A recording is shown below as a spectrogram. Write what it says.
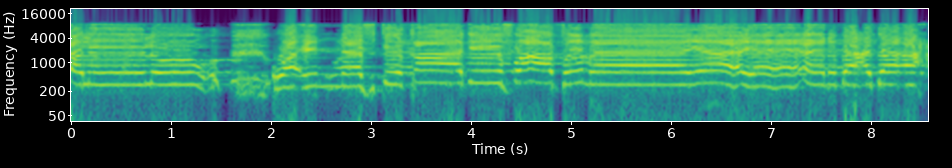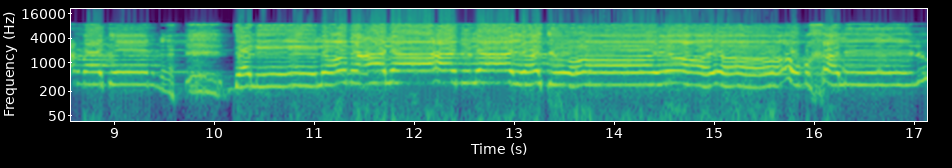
قليل. وإن افتقادي فاطمة بعد أحمد دليل على أن لا يدوم خليل.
